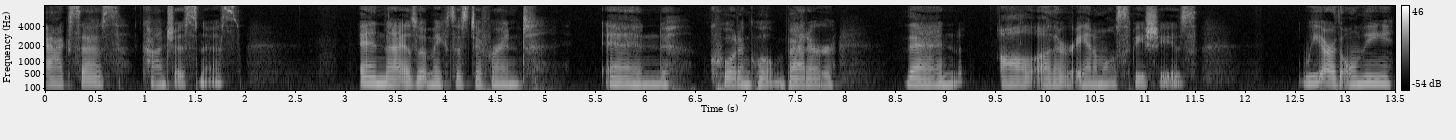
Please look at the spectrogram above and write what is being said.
access consciousness. And that is what makes us different and quote unquote better than all other animal species. We are the only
